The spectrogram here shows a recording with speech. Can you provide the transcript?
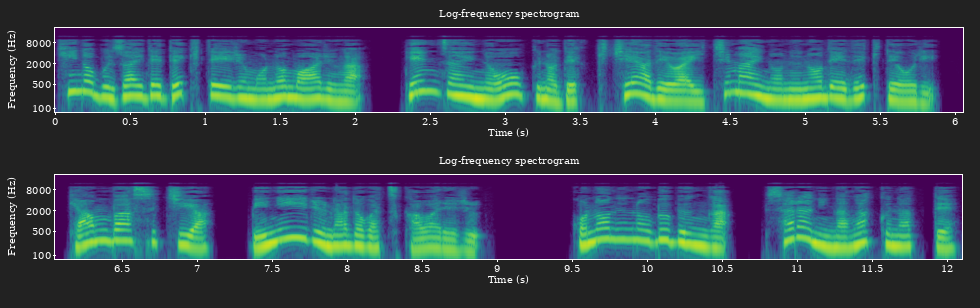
木の部材でできているものもあるが、現在の多くのデッキチェアでは一枚の布でできており、キャンバス地やビニールなどが使われる。この布部分がさらに長くなって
